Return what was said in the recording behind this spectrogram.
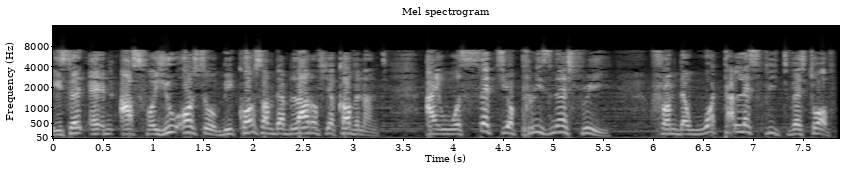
He said, And as for you also, because of the blood of your covenant, I will set your prisoners free from the waterless pit. Verse 12.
